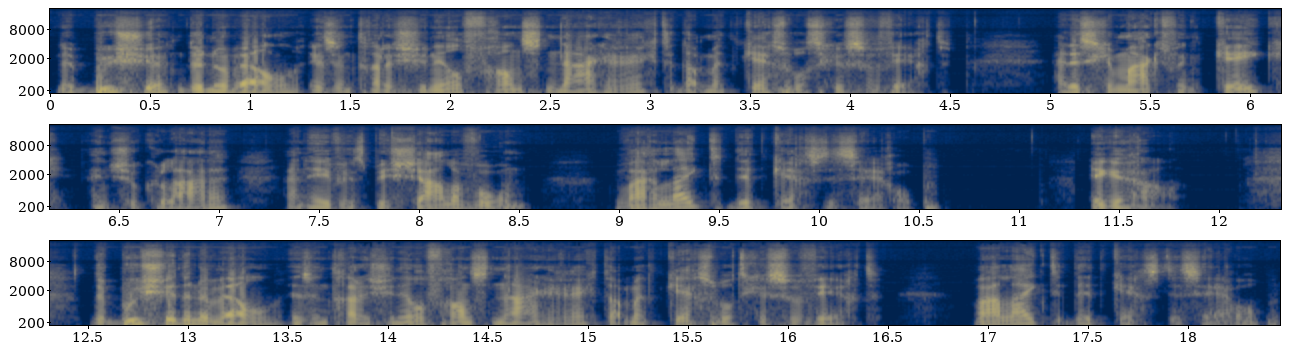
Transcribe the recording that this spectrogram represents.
De bûche de Noël is een traditioneel Frans nagerecht dat met kerst wordt geserveerd. Het is gemaakt van cake en chocolade en heeft een speciale vorm. Waar lijkt dit kerstdessert op? Ik herhaal. De bouche de Noël is een traditioneel Frans nagerecht dat met kerst wordt geserveerd. Waar lijkt dit kerstdessert op?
